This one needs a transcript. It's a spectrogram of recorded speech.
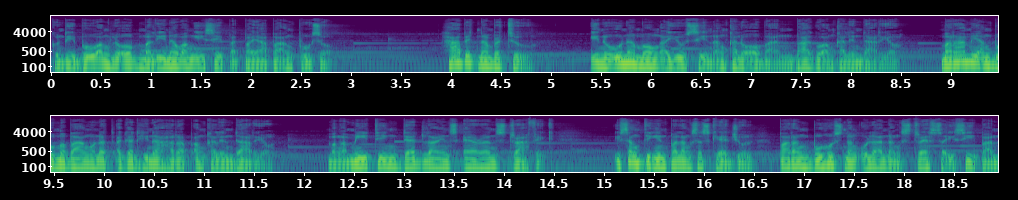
kundi buo ang loob, malinaw ang isip at payapa ang puso. Habit number two, inuuna mong ayusin ang kalooban bago ang kalendaryo. Marami ang bumabangon at agad hinaharap ang kalendaryo. Mga meeting, deadlines, errands, traffic. Isang tingin pa lang sa schedule, parang buhos ng ulan ng stress sa isipan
